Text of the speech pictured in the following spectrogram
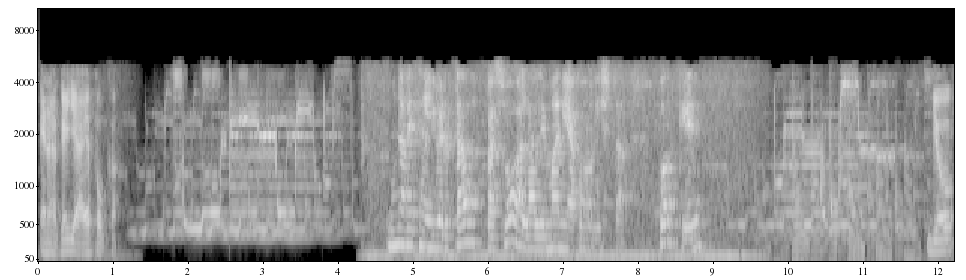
en aquella época. Una vez en libertad pasó a la Alemania comunista. ¿Por qué? Yo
